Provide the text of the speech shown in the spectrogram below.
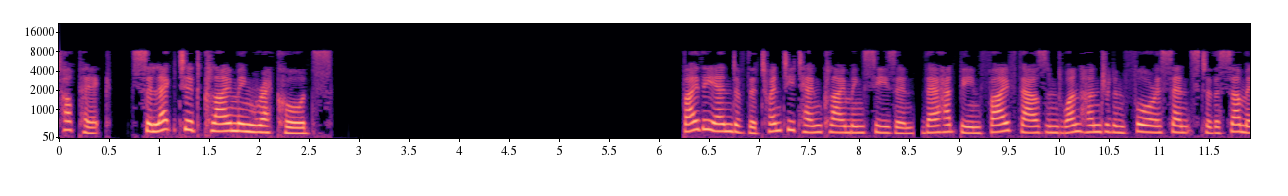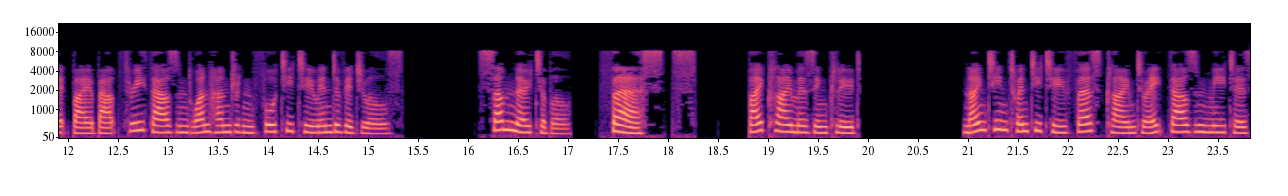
Topic: Selected climbing records. By the end of the 2010 climbing season, there had been 5,104 ascents to the summit by about 3,142 individuals. Some notable firsts by climbers include 1922 first climb to 8,000 meters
